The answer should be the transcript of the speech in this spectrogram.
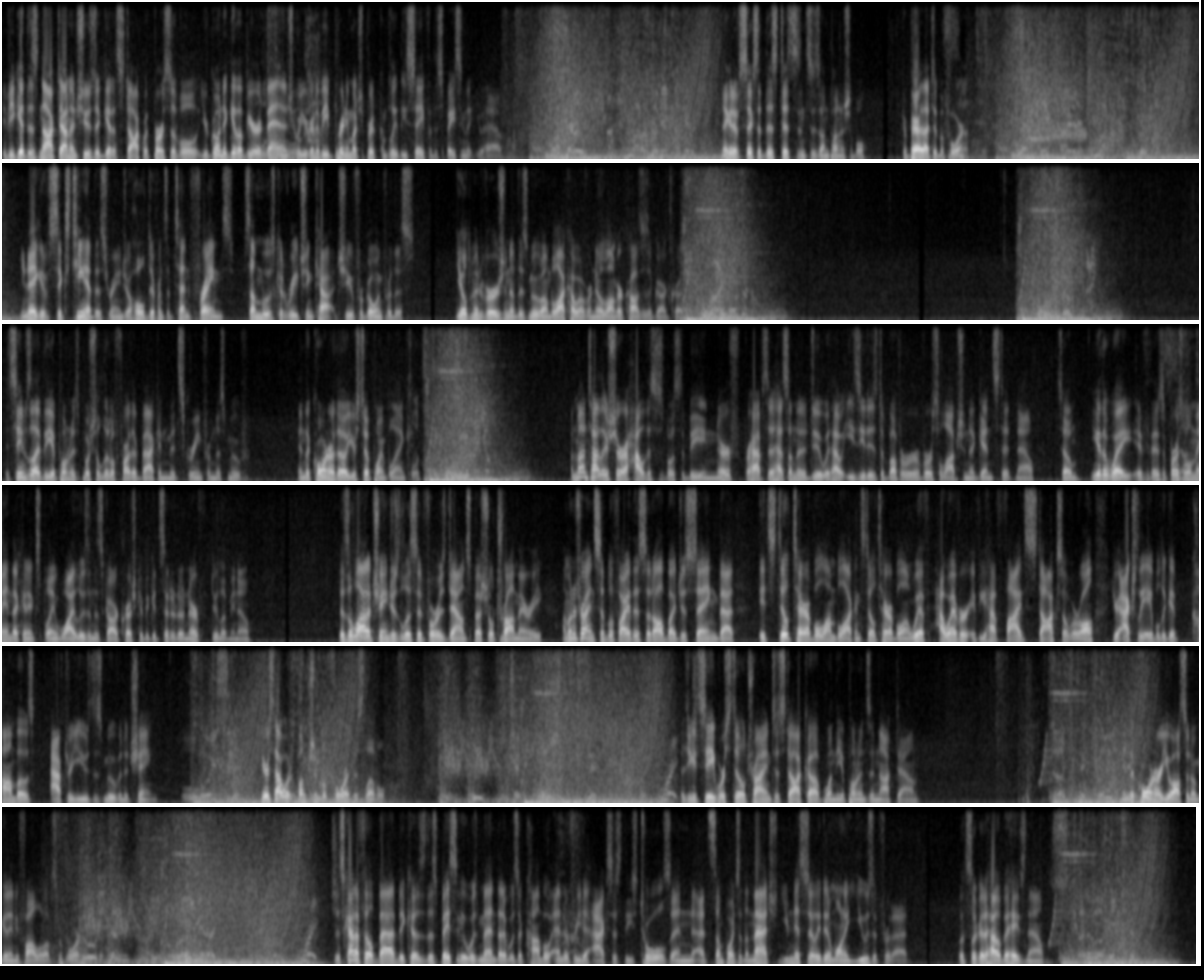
If you get this knockdown and choose to get a stock with Percival, you're going to give up your advantage, but you're going to be pretty much completely safe with the spacing that you have. Negative 6 at this distance is unpunishable. Compare that to before. You're negative 16 at this range, a whole difference of 10 frames. Some moves could reach and catch you for going for this. The ultimate version of this move on block, however, no longer causes a guard crush. It seems like the opponent's pushed a little farther back in mid-screen from this move. In the corner, though, you're still point blank. I'm not entirely sure how this is supposed to be. a Nerf? Perhaps it has something to do with how easy it is to buffer a reversal option against it now. So, either way, if there's a Percival main that can explain why losing the guard crush could be considered a nerf, do let me know. There's a lot of changes listed for his down special Traumerei. I'm going to try and simplify this at all by just saying that it's still terrible on block and still terrible on whiff. However, if you have five stocks overall, you're actually able to get combos after you use this move in a chain. Here's how it would function before at this level. As you can see, we're still trying to stock up when the opponent's in knockdown. In the corner, you also don't get any follow-ups before. This kind of felt bad because this basically was meant that it was a combo ender for you to access these tools, and at some points in the match, you necessarily didn't want to use it for that. Let's look at how it behaves now.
